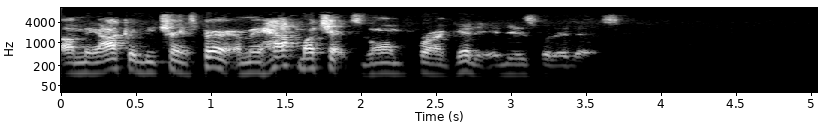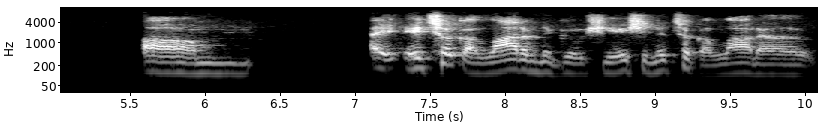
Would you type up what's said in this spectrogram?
I mean, I could be transparent. I mean, half my check's gone before I get it. It is what it is. Um, it, took a lot of negotiation. It took a lot of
